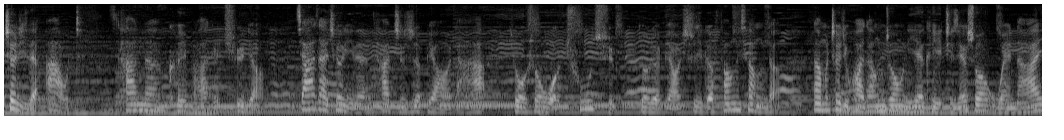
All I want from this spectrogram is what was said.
这里的 out 它呢可以把它给去掉，加在这里呢，它只是表达，就是说我出去，对不对？表示一个方向的。那么这句话当中，你也可以直接说 When I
